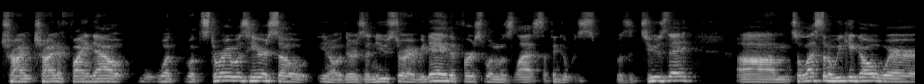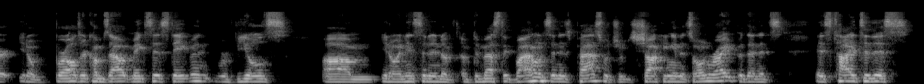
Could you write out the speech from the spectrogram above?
trying trying to find out what what story was here. So you know, there's a new story every day. The first one was last, I think it was was it Tuesday. Um, so less than a week ago, where you know Berhalter comes out, makes his statement, reveals um, you know an incident of, of domestic violence in his past, which was shocking in its own right. But then it's it's tied to this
